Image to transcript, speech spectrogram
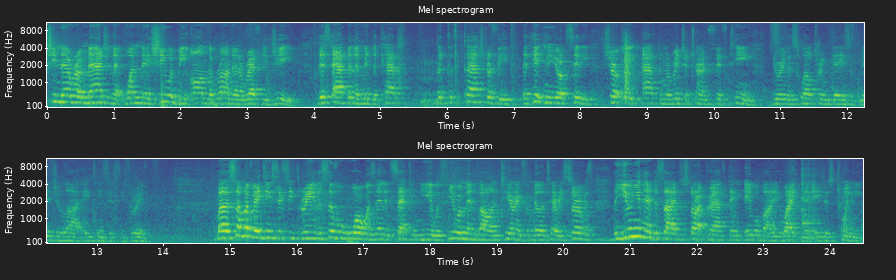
she never imagined that one day she would be on the run and a refugee. This happened amid the, cat- the catastrophe that hit New York City shortly after Maritcha turned 15 during the sweltering days of mid-July 1863. By the summer of 1863, the Civil War was in its second year, with fewer men volunteering for military service. The Union had decided to start drafting able-bodied white men, ages 20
